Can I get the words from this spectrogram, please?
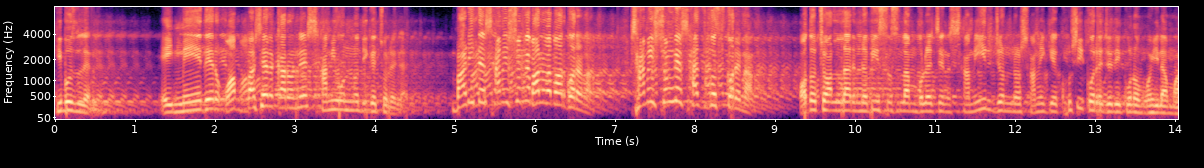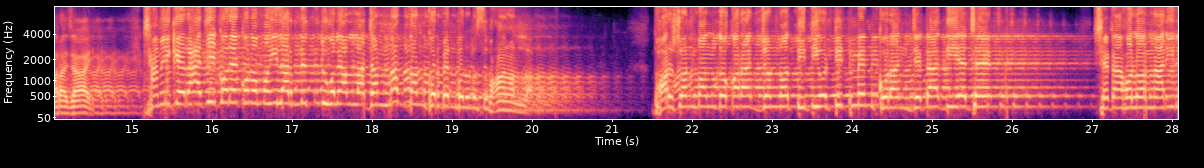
কি বুঝলেন? এই মেয়েদের অভ্যাসের কারণে স্বামী অন্যদিকে চলে যায়। বাড়িতে স্বামীর সঙ্গে ভালো ব্যবহার করে না, স্বামীর সঙ্গে সাজগোজ করে না। অথচ আল্লাহর নবী সাল্লাম বলেছেন, স্বামীর জন্য স্বামীকে খুশি করে যদি কোনো মহিলা মারা যায়, স্বামীকে রাজি করে কোনো মহিলার মৃত্যু হলে আল্লাহ জান্নাত দান করবেন বলুন সুবহানাল্লাহ। ধর্ষণ বন্ধ করার জন্য তৃতীয় ট্রিটমেন্ট কোরআন যেটা দিয়েছে সেটা হলো নারীর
